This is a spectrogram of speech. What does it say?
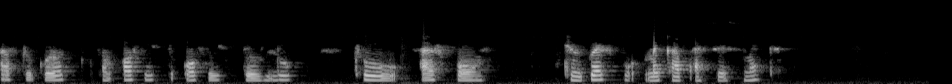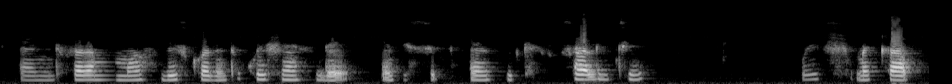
have to go from office to office to look to ask for to request for makeup assessment. And furthermore, this calls into question the efficiency which makeup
